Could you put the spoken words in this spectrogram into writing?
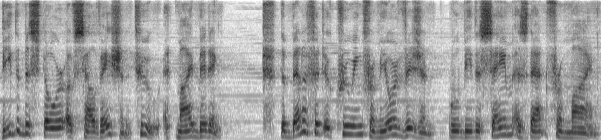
be the bestower of salvation too at my bidding. The benefit accruing from your vision will be the same as that from mine.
